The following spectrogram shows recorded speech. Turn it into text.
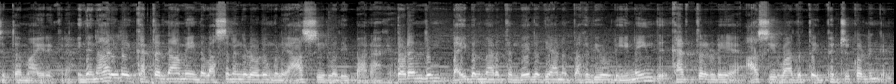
சித்தமாயிருக்கிறார். இந்த நாளிலே கர்த்தர் தாமே இந்த வசனங்களோடு உங்களை ஆசீர்வதிப்பாராக. தொடர்ந்தும் பைபிள் மரத்தின் வேத தியான பகுதியோடு இணைந்து கர்த்தருடைய ஆசீர்வாதத்தை பெற்றுக்கொள்ளுங்கள்.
